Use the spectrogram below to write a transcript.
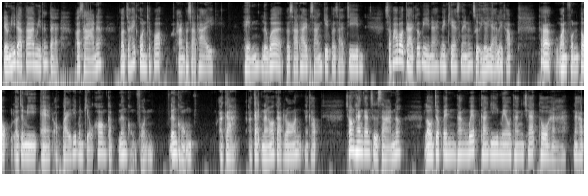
เดี๋ยวนี้ Data มีตั้งแต่ภาษานะเราจะให้คนเฉพาะอ่านภาษาไทยเห็นหรือว่าภาษาไทยภาษาอังกฤษภาษาจีน สภาพอากาศก็มีนะ ในเคสในหนังสือเยอะแยะเลยครับ ถ้าวันฝนตกเราจะมีแอดออกไปที่มันเกี่ยวข้องกับเรื่องของฝน เรื่องของอากาศ อากาศหนาวอากาศร้อนนะครับ ช่องทางการสื่อสารเนาะเราจะเป็นทางเว็บทางอีเมล ทางแชทโทรหานะครับ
